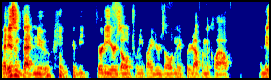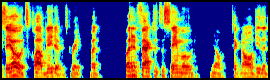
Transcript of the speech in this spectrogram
that isn't that new. it could be 30 years old, 25 years old, and they put it up on the cloud. And they say, oh, it's cloud native, it's great. But but in fact, it's the same old you know, technology that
